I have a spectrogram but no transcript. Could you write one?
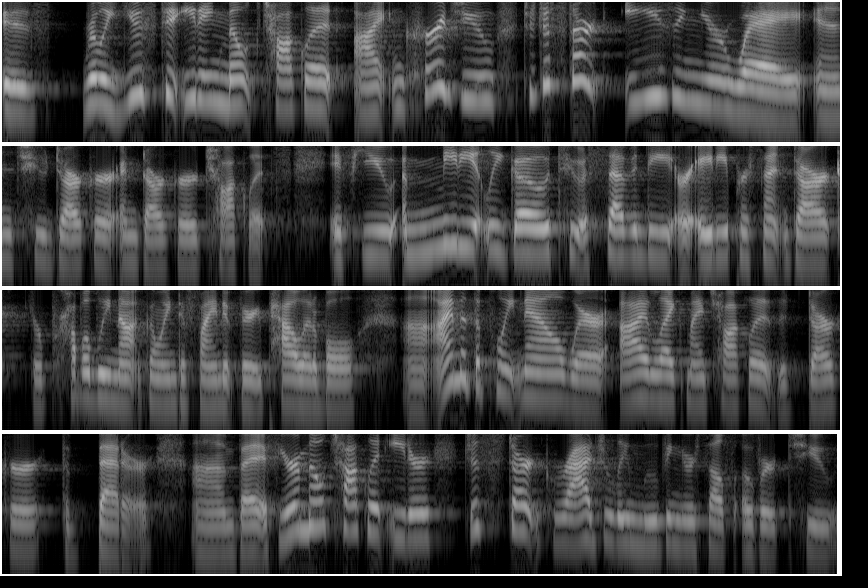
is really used to eating milk chocolate, I encourage you to just start easing your way into darker and darker chocolates. If you immediately go to a 70 or 80% dark, you're probably not going to find it very palatable. Uh, I'm at the point now where I like my chocolate, the darker, the better. Um, but if you're a milk chocolate eater, just start gradually moving yourself over to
